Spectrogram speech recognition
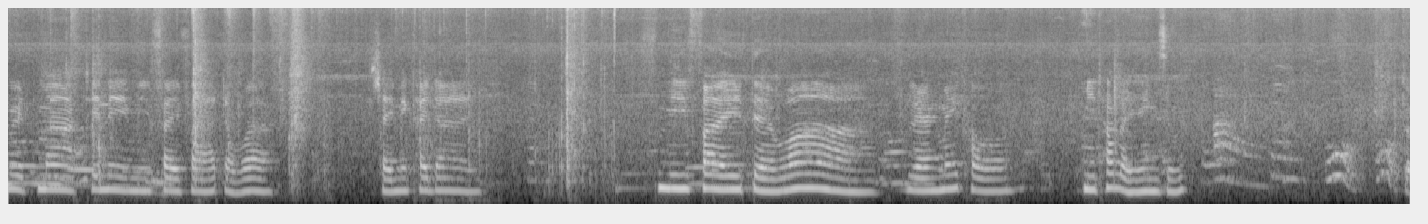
มืดมากที่นี่มีไฟฟ้าแต่ว่าใช้ไม่ค่อยได้ มีไฟแต่ว่าแรงไม่พอ มีเท่าไหร่เองสุแต่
